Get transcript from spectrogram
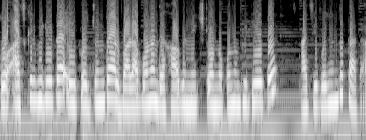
তো আজকের ভিডিওটা এই পর্যন্ত, আর বাড়াবো না, দেখা হবে নেক্সট অন্য কোনো ভিডিওতে আজ এই পর্যন্ত, টাটা।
